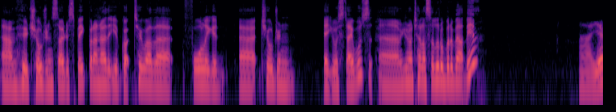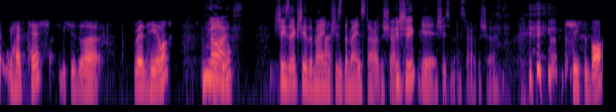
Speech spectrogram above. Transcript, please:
um, her children, so to speak. But I know that you've got two other four-legged uh, children at your stables. Um, you want to tell us a little bit about them? Uh, yep, we have Tess, which is a red heeler. Nice. She's actually the main. Uh, She's the main star of the show. Is she? Yeah, she's the main star of the show. She's the boss.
